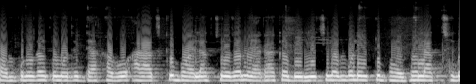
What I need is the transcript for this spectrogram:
সম্পূর্ণটাই তোমাদের দেখাবো। আর আজকে ভয় লাগছিল, জানো? একা একা বেরিয়েছিলাম বলে একটু ভয় ভয় লাগছিল।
